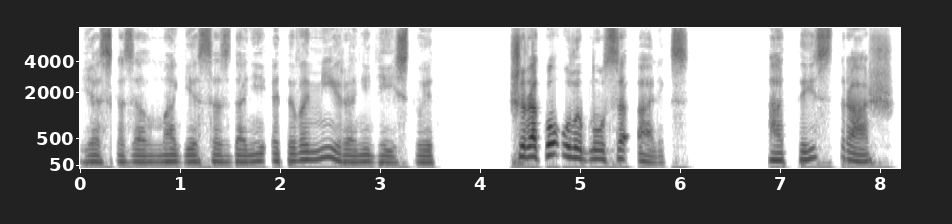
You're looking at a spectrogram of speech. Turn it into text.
Я сказал, магия создания этого мира не действует. Широко улыбнулся Алекс. А ты страж.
